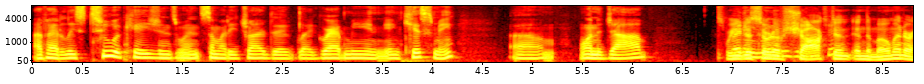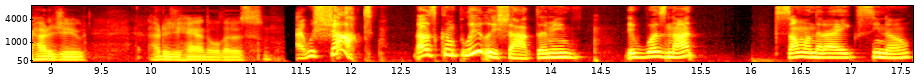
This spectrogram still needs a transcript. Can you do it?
i've had at least two occasions when somebody tried to like grab me and, and kiss me um, on the job. Were you just sort of shocked in, in the moment, or how did you how did you handle those? I was shocked. I was completely shocked. I mean, it was not someone that I, you know,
